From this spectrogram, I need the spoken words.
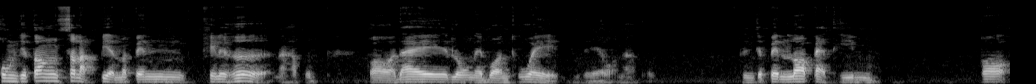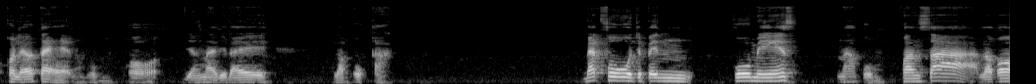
คงจะต้องสลับเปลี่ยนมาเป็นเคเลเฮอร์นะครับผมก็ได้ลงในบอลถ้วยอยู่แล้วนะครับผมถึงจะเป็นรอบ 8 ทีม ก็ก็แล้วแต่นะครับผม ก็ยังน่าจะได้รับโอกาสแบ็กโฟจะเป็นโกเมสนะครับผมควันซ่าแล้วก็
